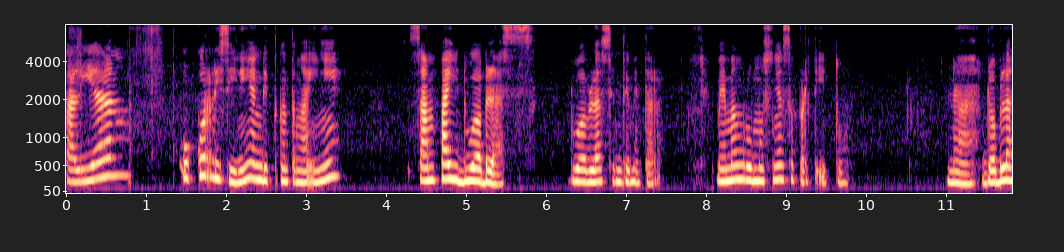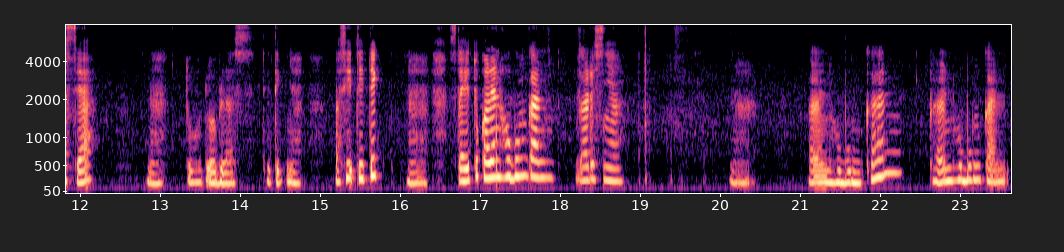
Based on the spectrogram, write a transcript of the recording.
kalian ukur di sini yang di tengah-tengah ini sampai 12 12 cm memang rumusnya seperti itu nah 12 ya. Nah tuh 12 titiknya. Kasih titik. Nah setelah itu kalian hubungkan garisnya. Nah kalian hubungkan kalian hubungkan.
